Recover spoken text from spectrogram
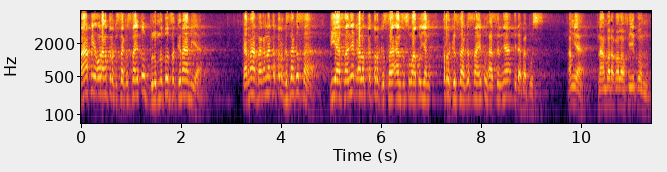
Tapi orang tergesa-gesa itu belum tentu segera dia. Karena apa? Karena ketergesa-gesa. Biasanya kalau ketergesaan sesuatu yang tergesa-gesa itu hasilnya tidak bagus. Paham ya? Nah, barakallahu fikum.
